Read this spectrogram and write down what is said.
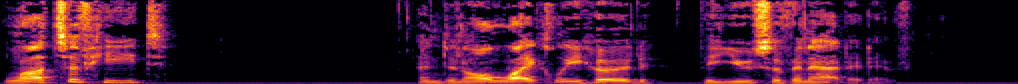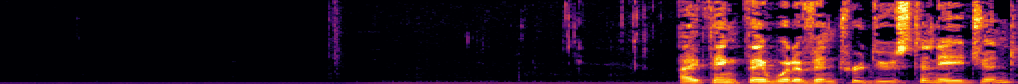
lots of heat, and in all likelihood, the use of an additive. I think they would have introduced an agent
